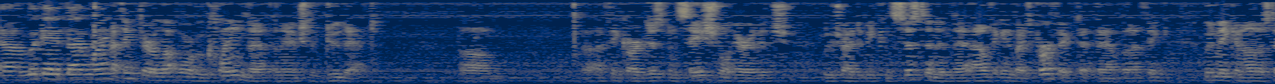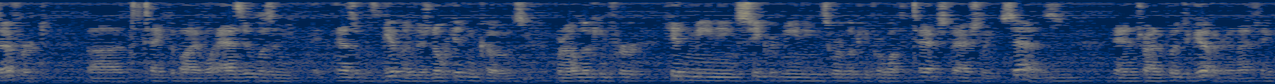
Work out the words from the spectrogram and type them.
uh, look at it that way? I think there are a lot more who claim that than actually do that. Um, I think our dispensational heritage, we've tried to be consistent in that. I don't think anybody's perfect at that, but I think we make an honest effort uh, to take the Bible as it was in, as it was given. There's no hidden codes. We're not looking for hidden meanings, secret meanings. We're looking for what the text actually says and trying to put it together. And I think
